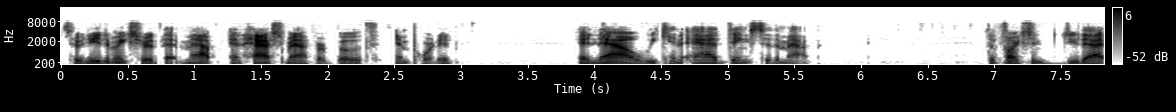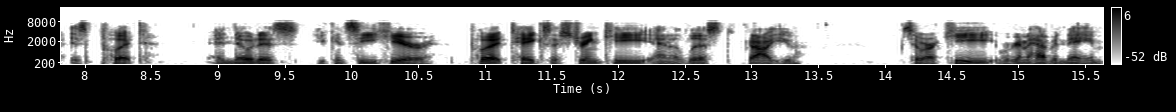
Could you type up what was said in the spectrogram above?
So we need to make sure that map and hash map are both imported. And now we can add things to the map. The function to do that is put. And notice you can see here, put takes a string key and a list value. So our key, we're going to have a name.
